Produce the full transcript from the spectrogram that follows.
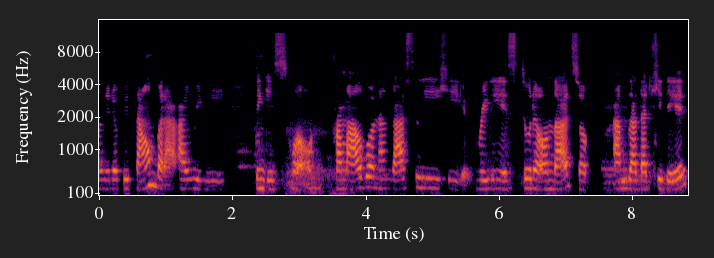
a little bit down, but I, I really think it's well from Albon and Gasly, he really stood on that. So I'm glad that he did.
